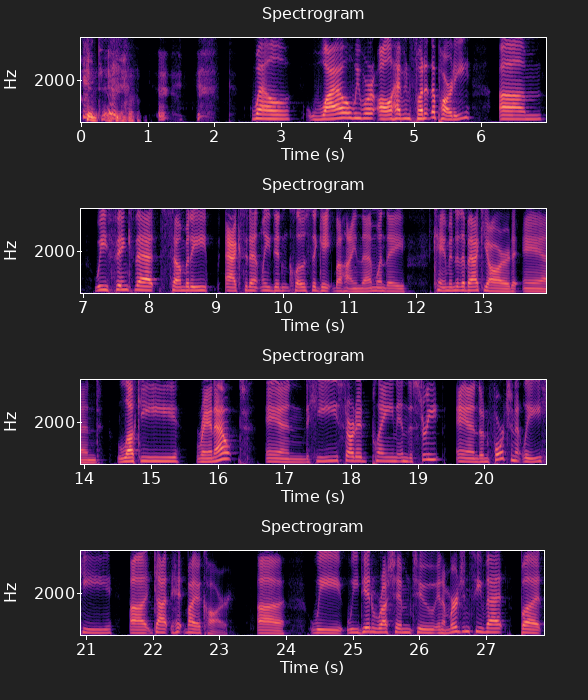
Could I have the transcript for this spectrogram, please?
Continue. Well, while we were all having fun at the party, um, we think that somebody accidentally didn't close the gate behind them when they came into the backyard, and Lucky ran out and he started playing in the street, and unfortunately, he uh, got hit by a car. Uh, we we did rush him to an emergency vet, but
